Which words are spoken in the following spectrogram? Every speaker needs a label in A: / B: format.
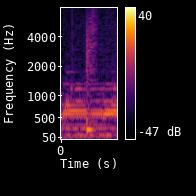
A: Bye.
